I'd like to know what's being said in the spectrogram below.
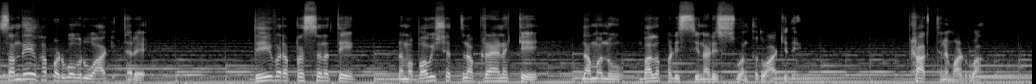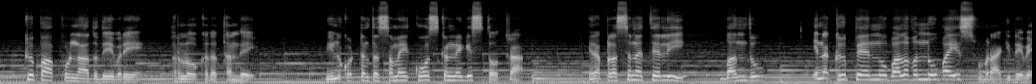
ಸಂದೇಹ ಪಡುವವರು ಆಗಿದ್ದರೆ ದೇವರ ಪ್ರಸನ್ನತೆ ನಮ್ಮ ಭವಿಷ್ಯತ್ತಿನ ಪ್ರಯಾಣಕ್ಕೆ ನಮ್ಮನ್ನು ಬಲಪಡಿಸಿ ನಡೆಸುವಂಥದ್ದು ಆಗಿದೆ. ಪ್ರಾರ್ಥನೆ ಮಾಡುವ. ಕೃಪಾಪೂರ್ಣಾದ ದೇವರೇ, ಪರಲೋಕದ ತಂದೆ, ನೀನು ಕೊಟ್ಟಂತ ಸಮಯಕ್ಕೋಸ್ಕರ ನನಗೆ ಸ್ತೋತ್ರ. ನಿನ್ನ ಪ್ರಸನ್ನತೆಯಲ್ಲಿ ಬಂದು, ನಿನ್ನ ಕೃಪೆಯನ್ನು, ಬಲವನ್ನು ಬಯಸುವವರಾಗಿದ್ದೇವೆ.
